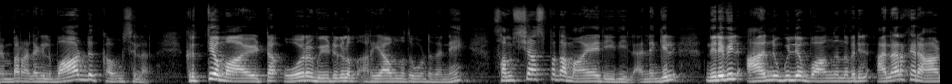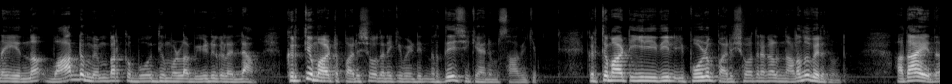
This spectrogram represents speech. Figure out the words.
മെമ്പർ അല്ലെങ്കിൽ വാർഡ് കൗൺസിലർ കൃത്യമായിട്ട് ഓരോ വീടുകളും അറിയാവുന്നത് കൊണ്ട് തന്നെ സംശയാസ്പദമായ രീതിയിൽ അല്ലെങ്കിൽ നിലവിൽ ആനുകൂല്യം വാങ്ങുന്നവരിൽ അനർഹരാണ് എന്ന് വാർഡ് മെമ്പർക്ക് ബോധ്യമുള്ള വീടുകളെല്ലാം കൃത്യമായിട്ട് പരിശോധനയ്ക്ക് വേണ്ടി നിർദ്ദേശിക്കാനും സാധിക്കും. കൃത്യമായിട്ട് ഈ രീതിയിൽ ഇപ്പോഴും പരിശോധനകൾ നടന്നു വരുന്നുണ്ട്. അതായത്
